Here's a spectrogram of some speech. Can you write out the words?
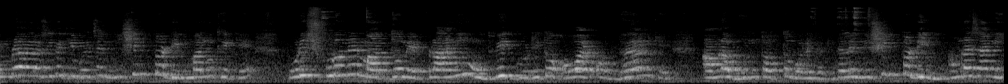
এমব্রায়োলজিতে কি বলছে? নিষিদ্ধ ডিম্বাণু থেকে পরিস্ফুরণের মাধ্যমে প্রাণী উদ্ভিদ গঠিত হওয়ার অধ্যয়নকে আমরা ভ্রূণ তত্ত্ব বলে থাকি। তাহলে নিষিদ্ধ ডিম, আমরা জানি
